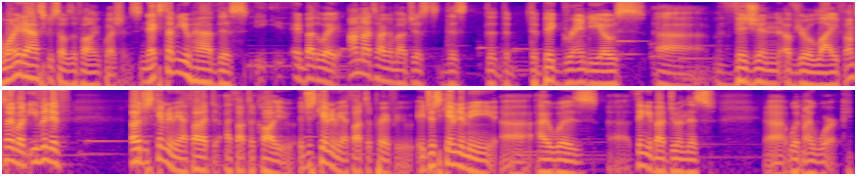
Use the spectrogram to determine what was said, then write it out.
I want you to ask yourselves the following questions. Next time you have this, and by the way, I'm not talking about just this the the, the big grandiose uh, vision of your life. I'm talking about even if oh, it just came to me. I thought I, I thought to call you. It just came to me. I thought to pray for you. It just came to me. Uh, I was uh, thinking about doing this uh, with my work,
